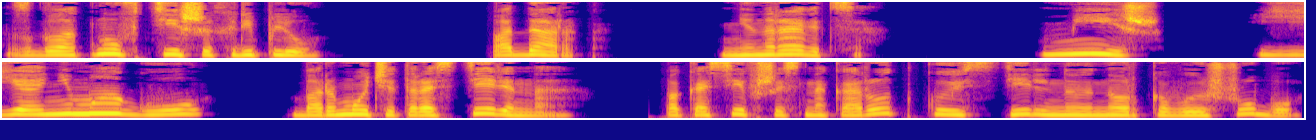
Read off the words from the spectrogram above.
Сглотнув, тише хриплю. «Подарок. Не нравится?» «Миш, я не могу!» Бормочет растерянно, покосившись на короткую стильную норковую шубу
